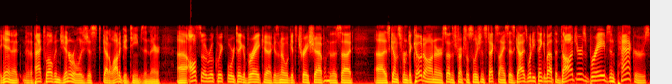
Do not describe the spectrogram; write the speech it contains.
again, uh, the Pac-12 in general has just got a lot of good teams in there. Uh, also, real quick before we take a break, because I know we'll get to Trey Schapp on the other side. Uh, this comes from Dakota on our Southern Structural Solutions text line. He says, "Guys, what do you think about the Dodgers, Braves, and Packers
